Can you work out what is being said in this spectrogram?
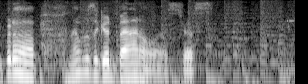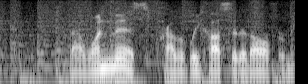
Keep it up. That was a good battle. It's just that one miss probably costed it all for me.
